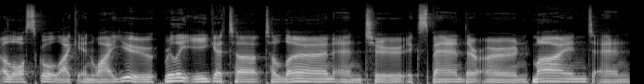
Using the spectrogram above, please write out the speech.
a law school like NYU, really eager to, to learn and to expand their own mind and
